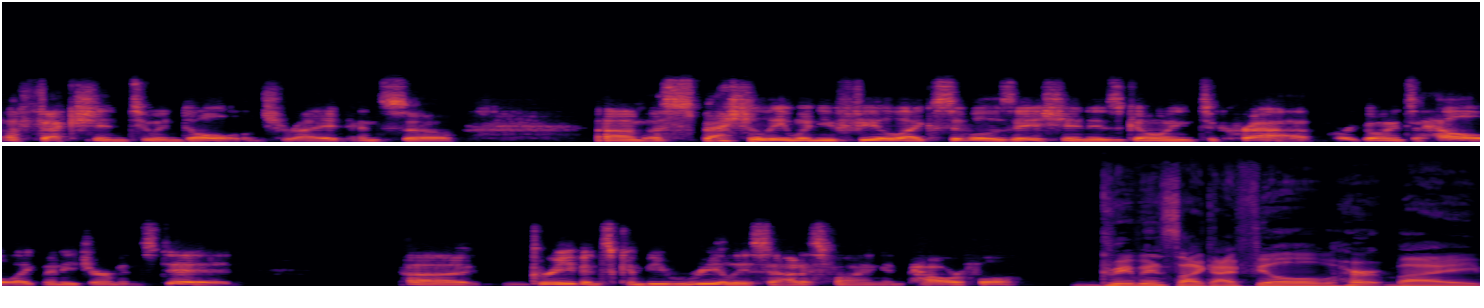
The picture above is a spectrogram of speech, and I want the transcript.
affection to indulge right? And so um, especially when you feel like civilization is going to crap or going to hell, like many Germans did. Uh, grievance can be really satisfying and powerful. Grievance, like I feel hurt by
